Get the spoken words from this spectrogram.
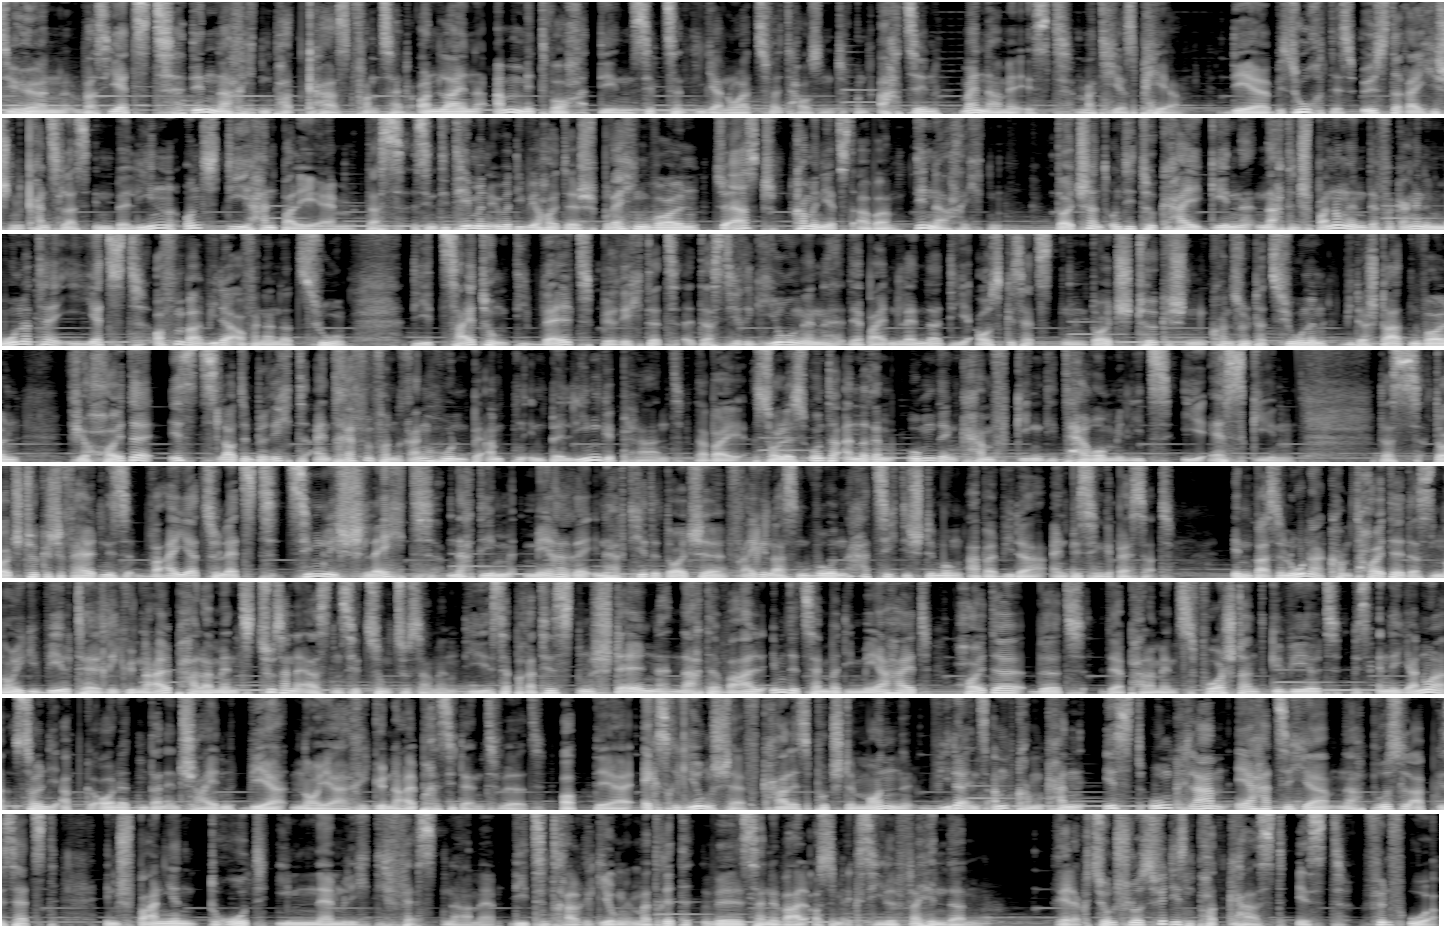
Sie hören Was jetzt, den Nachrichtenpodcast von Zeit Online am Mittwoch, den 17. Januar 2018. Mein Name ist Matthias Peer. Der Besuch des österreichischen Kanzlers in Berlin und die Handball-EM. Das sind die Themen, über die wir heute sprechen wollen. Zuerst kommen jetzt aber die Nachrichten. Deutschland und die Türkei gehen nach den Spannungen der vergangenen Monate jetzt offenbar wieder aufeinander zu. Die Zeitung Die Welt berichtet, dass die Regierungen der beiden Länder die ausgesetzten deutsch-türkischen Konsultationen wieder starten wollen. Für heute ist laut dem Bericht ein Treffen von ranghohen Beamten in Berlin geplant. Dabei soll es unter anderem um den Kampf gegen die Terrormiliz IS gehen. Das deutsch-türkische Verhältnis war ja zuletzt ziemlich schlecht. Nachdem mehrere inhaftierte Deutsche freigelassen wurden, hat sich die Stimmung aber wieder ein bisschen gebessert. In Barcelona kommt heute das neu gewählte Regionalparlament zu seiner ersten Sitzung zusammen. Die Separatisten stellen nach der Wahl im Dezember die Mehrheit. Heute wird der Parlamentsvorstand gewählt. Bis Ende Januar sollen die Abgeordneten dann entscheiden, wer neuer Regionalpräsident wird. Ob der Ex-Regierungschef Carles Puigdemont wieder ins Amt kommen kann, ist unklar. Er hat sich ja nach Brüssel abgesetzt. In Spanien droht ihm nämlich die Festnahme. Die Zentralregierung in Madrid will seine Wahl aus dem Exil verhindern. Redaktionsschluss für diesen Podcast ist 5 Uhr.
